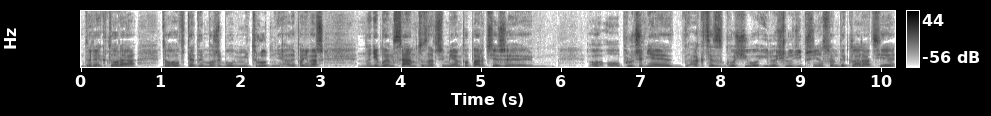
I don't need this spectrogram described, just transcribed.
dyrektora, to wtedy może byłoby mi trudniej. Ale ponieważ no nie byłem sam, to znaczy miałem poparcie, że o, oprócz mnie akcję zgłosiło ilość ludzi, przyniosłem deklarację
